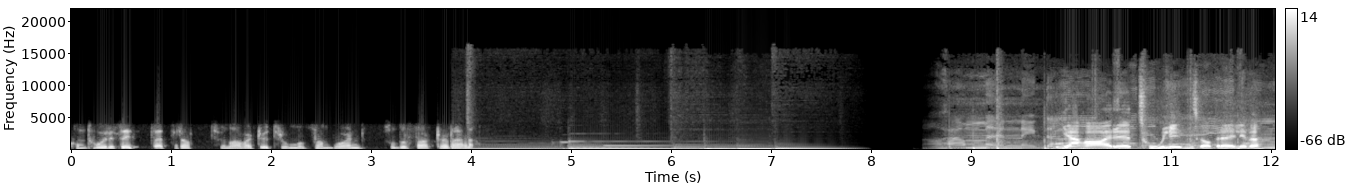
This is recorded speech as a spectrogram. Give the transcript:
kontoret sitt etter at hun har vært utro mot samboeren. Så det starter der, da. Jeg har to lidenskaper her i livet.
